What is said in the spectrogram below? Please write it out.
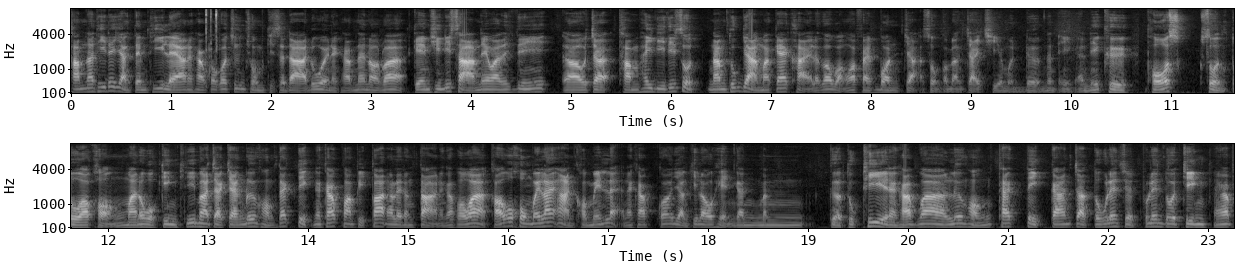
ทำหน้าที่ได้อย่างเต็มที่แล้วนะครับก็ชื่นชมกฤษดาด้วยนะครับแน่นอนว่าเกมชิงที่ 3 ในวันนี้เราจะทำให้ดีที่สุดนำทุกอย่างมาแก้ไข แล้วก็หวังว่าแฟนบอลจะส่งกำลังใจเชียร์เหมือนเดิมนั่นเอง อันนี้คือโพสต์ส่วนตัวของมาโนโฮกิ้งที่มาจากแจงเรื่องของแทคติกนะครับความผิดพลาดอะไรต่างๆนะครับเพราะว่าเขาก็คงไม่ไล่อ่านคอมเมนต์แหละนะครับก็อย่างที่เราเห็นกันมัน กือบทุกที่นะครับ ว่าเรื่องของแท็กติกการจัดตัวผู้เล่นเสร็จผู้เล่นตัวจริงนะครับ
